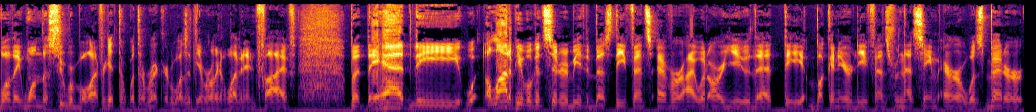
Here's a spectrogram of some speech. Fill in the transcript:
well, they won the Super Bowl. I forget the, what the record was. I think they were like 11 and five, but they had the what a lot of people consider to be the best defense ever. I would argue that the Buccaneer defense from that same era was better.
